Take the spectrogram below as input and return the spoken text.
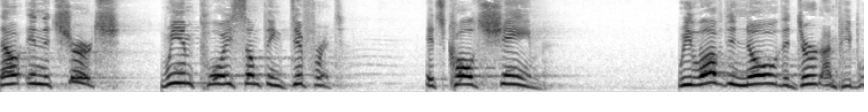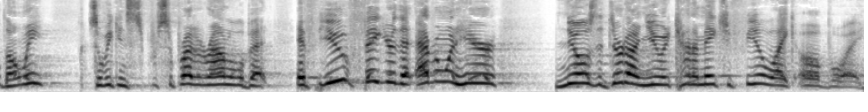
Now, in the church, we employ something different. It's called shame. We love to know the dirt on people, don't we? So we can spread it around a little bit. If you figure that everyone here knows the dirt on you, it kind of makes you feel like, oh boy,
